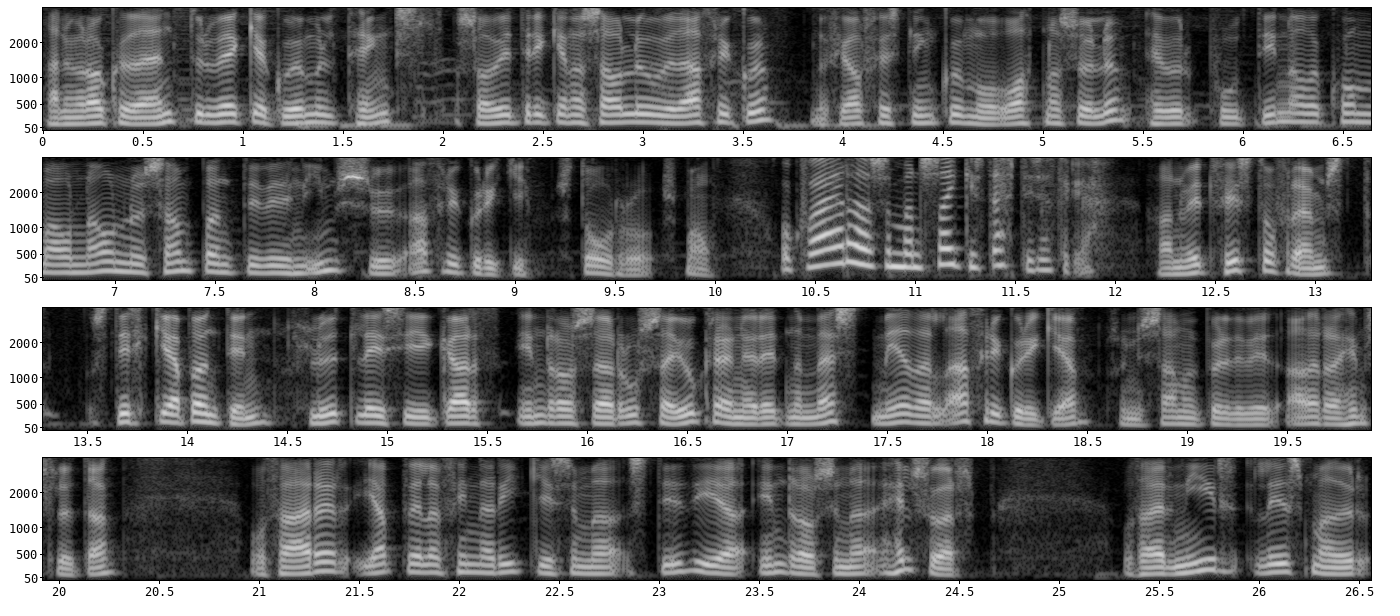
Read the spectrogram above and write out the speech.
Hann hefur ákveðið að endurvekja gömul tengsl Sovjetríkjana sálugu við Afríku með fjárfestingum og opnasölu hefur Putin áður koma á nánu sambandi við hinn ímsu Afríkuríki, stór og smá. Og hvað er það sem hann sækist eftir sérstaklega? Hann vil fyrst og fremst styrkja böndin, hlutleysi í garð innrása rúsa í Ukræni er einna mest meðal Afríkuríkja, svona í samanbörði við aðra heimsluta og þar er jafnvel að finna ríki sem að styðja innrásina helsuar og það er nýr liðsmaður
